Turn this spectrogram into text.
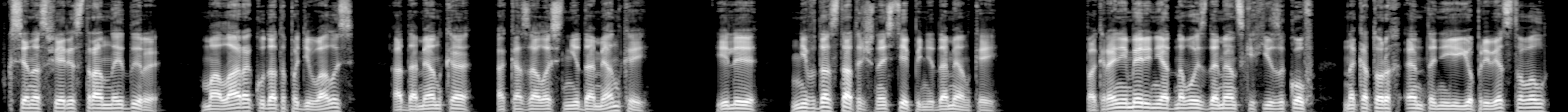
В ксеносфере странные дыры. Малара куда-то подевалась, а Домянка оказалась не Домянкой? Или не в достаточной степени Домянкой? По крайней мере, ни одного из домянских языков, на которых Энтони ее приветствовал,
